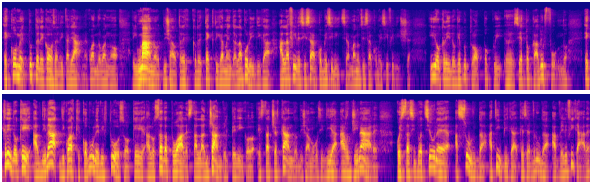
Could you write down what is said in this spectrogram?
e come tutte le cose all'italiana, quando vanno in mano, diciamo, tecnicamente alla politica, alla fine si sa come si inizia, ma non si sa come si si finisce. Io credo che purtroppo qui eh, si è toccato il fondo e credo che al di là di qualche comune virtuoso che allo stato attuale sta lanciando il pericolo e sta cercando, diciamo così, di arginare questa situazione assurda, atipica che si è venuta a verificare,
